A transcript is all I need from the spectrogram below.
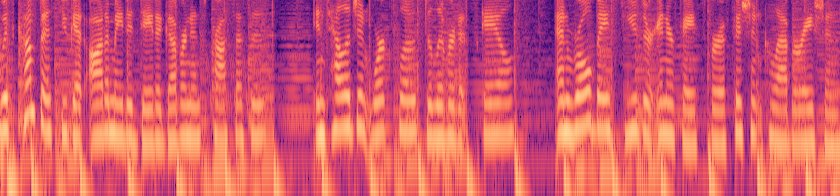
With Compass, you get automated data governance processes, intelligent workflows delivered at scale, and role based user interface for efficient collaboration,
